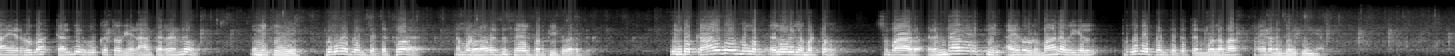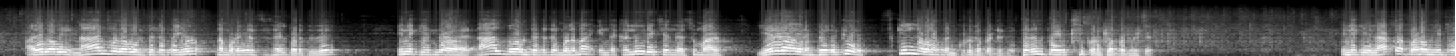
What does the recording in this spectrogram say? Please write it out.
ஆயிரம் ரூபாய் கல்வி ஊக்கத்தொகையை நான் தரேன்னு இன்னைக்கு புதுமை பெண் திட்டத்தை நம்முடைய அரசு செயல்படுத்திட்டு வருது. இந்த காகிதம் மில்ல கல்லூரியில மட்டும் சுமார் ரெண்டாயிரத்தி ஐநூறு மாணவிகள் புதுமை பெண் திட்டத்தின் மூலமா பயனடைஞ்சிருக்கீங்க. அதே மாதிரி நான் முதல்வர் திட்டத்தையும் நம்முடைய அரசு செயல்படுத்துது. இன்னைக்கு இந்த நாள் முதல் திட்டத்தின் மூலமா இந்த கல்லூரியை சேர்ந்த சுமார் ஏழாயிரம் பேருக்கு ஸ்கில் டெவலப்மெண்ட் கொடுக்கப்பட்டிருக்கு. திறன் பயிற்சி கொடுக்கப்பட்டிருக்கு. இன்னைக்கு லேப்டாப் வழங்குகின்ற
